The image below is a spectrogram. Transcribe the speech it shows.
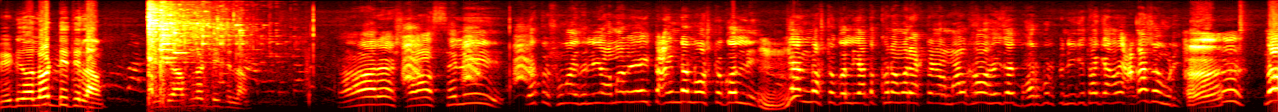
ভিডিও লোড দিছিলাম। ভিডিও আপলোড দিছিলাম। আরে সারা ছেলি এত সময় ধরলি আমার এই টাইমটা নষ্ট করলি। কেন নষ্ট করলি? এতক্ষণ আমার এক টাকার মাল খাওয়া হয়ে যায় ভরপুর পিনিকে থাকে আমি আকাশে উড়ি। না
